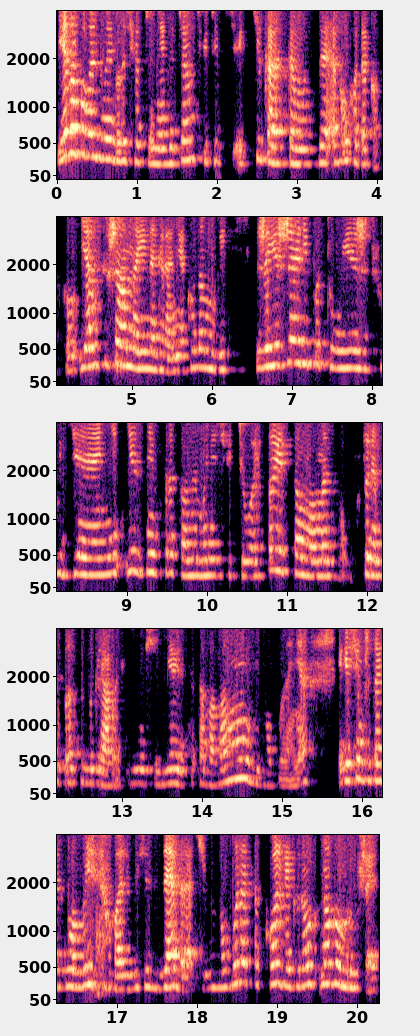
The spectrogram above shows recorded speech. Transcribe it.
Ja Wam powiem z mojego doświadczenia, jak zaczęłam ćwiczyć kilka lat temu z Ewą Chodakowską, ja usłyszałam na jej nagraniu, jak ona mówi, że jeżeli poczujesz, że twój dzień jest dniem straconym, bo nie ćwiczyłeś, to jest to moment, w którym po prostu wygrałeś. I myślę, jej, co ta baba mówi w ogóle, nie? Jak ja się muszę tak zmobilizować, żeby się zebrać, żeby w ogóle cokolwiek nogą ruszyć.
